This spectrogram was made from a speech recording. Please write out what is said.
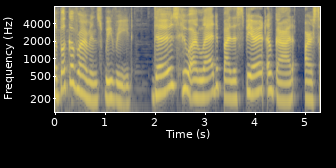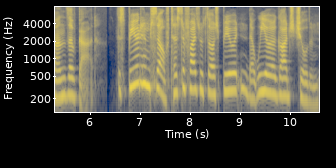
The book of Romans, we read, Those who are led by the Spirit of God are sons of God. The Spirit Himself testifies with our spirit that we are God's children.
